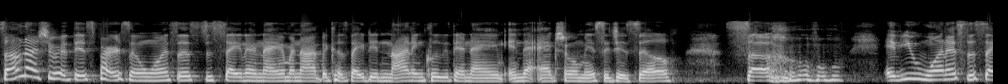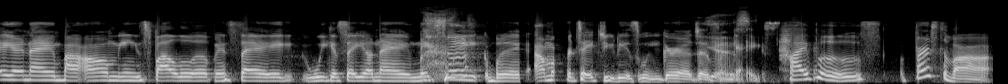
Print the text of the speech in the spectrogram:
So I'm not sure if this person wants us to say their name or not because they did not include their name in the actual message itself. So if you want us to say your name, by all means, follow up and say we can say your name next week, but I'm gonna protect you this week, girl, just yes. in case. Hi, Poos. First of all,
